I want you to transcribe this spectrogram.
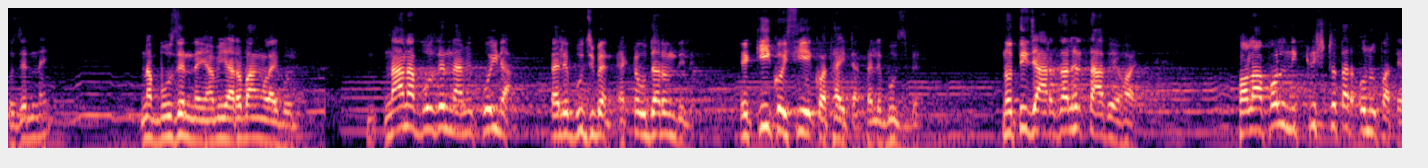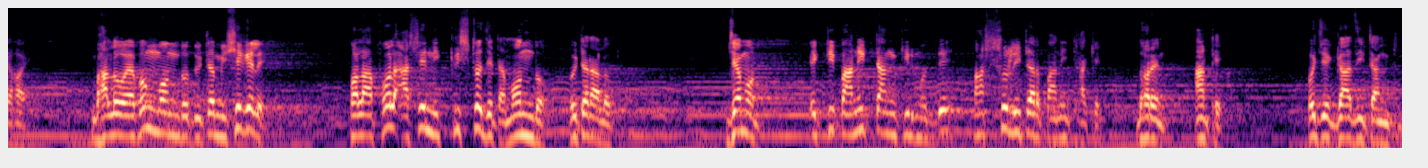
বুঝেন নাই? না, বুঝেন নাই, আমি আরও বাংলায় বলি। না না, বুঝেন না আমি কই না। তাহলে বুঝবেন, একটা উদাহরণ দিলে এ কি কইছি এই কথাইটা তাহলে বুঝবেন। নতিজা আরজালের তাবে হয়। ফলাফল নিকৃষ্টতার অনুপাতে হয়। ভালো এবং মন্দ দুইটা মিশে গেলে ফলাফল আসে নিকৃষ্ট যেটা মন্দ, ওইটার আলোকে। যেমন, একটি পানির টাঙ্কির মধ্যে পাঁচশো লিটার পানি থাকে, ধরেন আটে। ওই যে গাজি টাঙ্কি।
